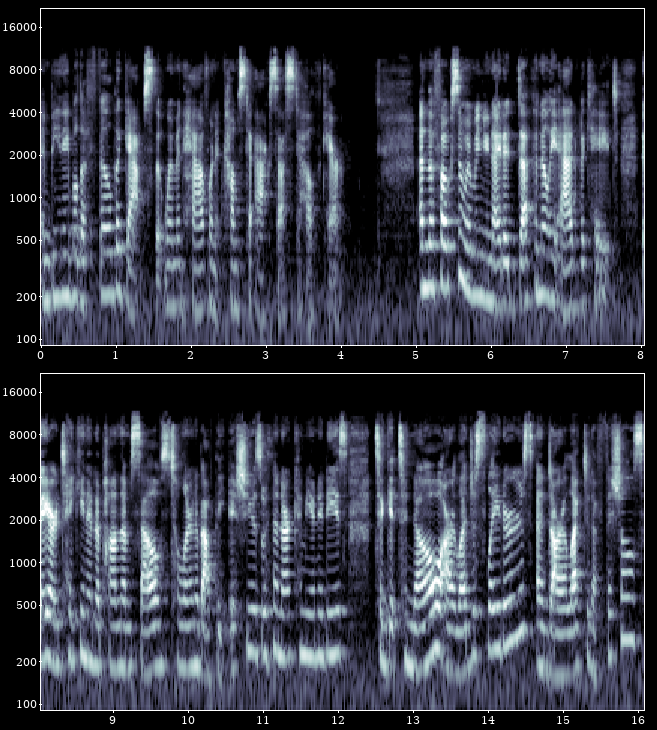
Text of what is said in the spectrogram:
and being able to fill the gaps that women have when it comes to access to healthcare. And the folks in Women United definitely advocate. They are taking it upon themselves to learn about the issues within our communities, to get to know our legislators and our elected officials.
